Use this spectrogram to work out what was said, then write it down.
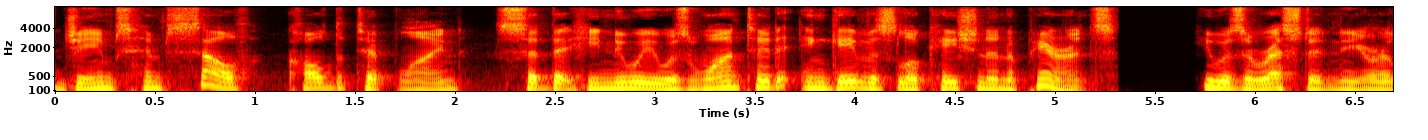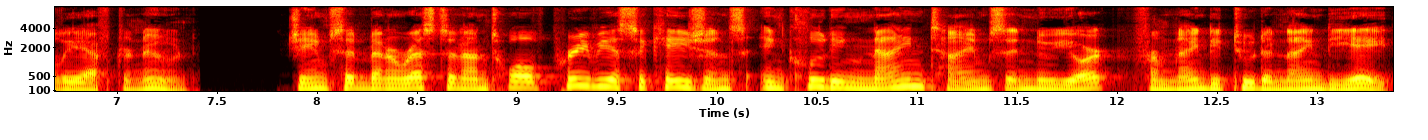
James himself called the tip line, said that he knew he was wanted, and gave his location and appearance. He was arrested in the early afternoon. James had been arrested on 12 previous occasions, including nine times in New York from 92 to 98.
